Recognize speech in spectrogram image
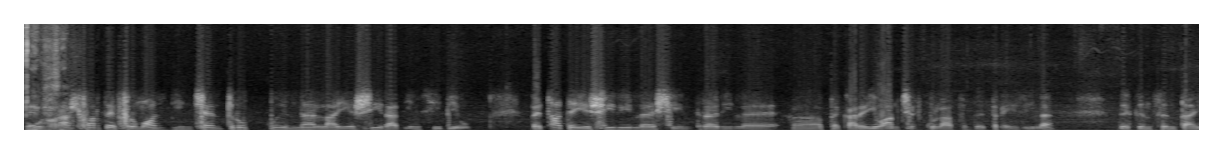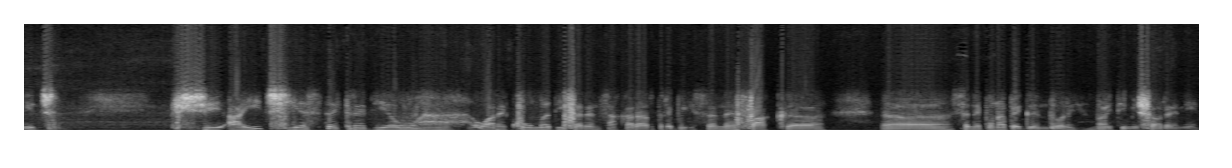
exact. un oraș foarte frumos din centru până la ieșirea din Sibiu. Pe toate ieșirile și intrările uh, pe care eu am circulat de trei zile, de când sunt aici, și aici este, cred eu, oarecum diferența care ar trebui să ne facă uh, să ne pună pe gânduri, noi timișorenii.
